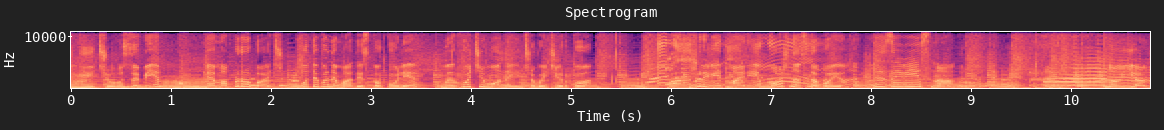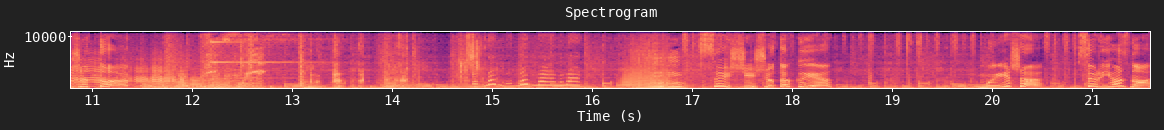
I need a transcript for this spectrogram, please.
Нічого собі. Ема, пробач, у тебе нема дискокулі. Ми хочемо на іншу вечірку. Привіт, Марі, можна з тобою? Звісно. Ну як же так? Це ще що таке? Миша? Серйозно?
